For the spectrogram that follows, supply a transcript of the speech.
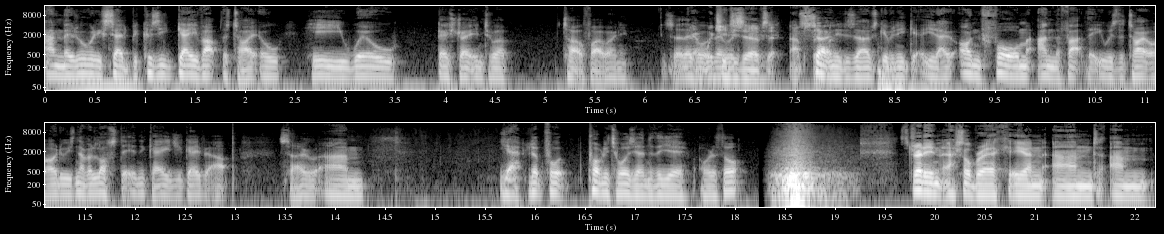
and they'd already said because he gave up the title, he will go straight into a title fight, won't he? So Yeah, which he deserves it. Absolutely. certainly deserves, given he you know on form and the fact that he was the title holder, he's never lost it in the cage. He gave it up, so um, yeah, look for probably towards the end of the year. I would have thought. It's a dreaded international break, Ian, and I'm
